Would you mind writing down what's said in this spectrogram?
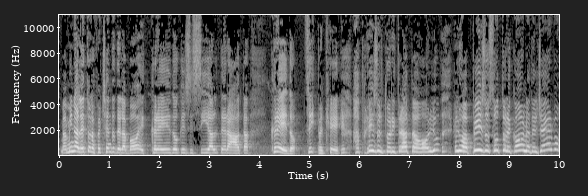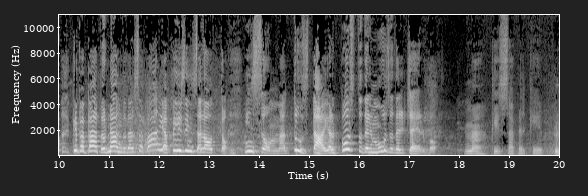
Mammina ha letto la faccenda della boa e credo che si sia alterata Credo, sì, perché ha preso il tuo ritratto a olio e lo ha appeso sotto le corna del cervo che papà, tornando dal safari, ha appeso in salotto. Insomma, tu stai al posto del muso del cervo. Ma chissà perché. Mm.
